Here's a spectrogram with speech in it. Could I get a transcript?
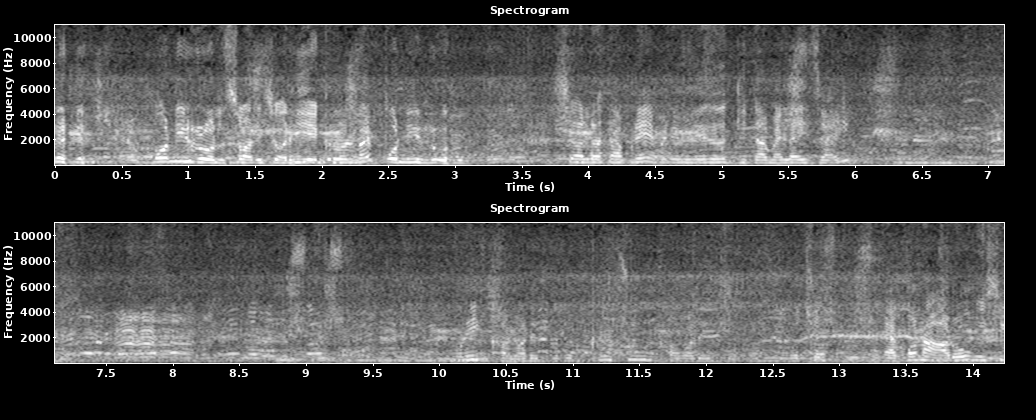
Paneer roll sorry sorry egg roll নয় পনির রোল। চলো তারপরে এবারে গীতা মেলায় যাই। অনেক খাবারের দোকান প্রচুর খাবারের দোকান এবছর এখন আরও বেশি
